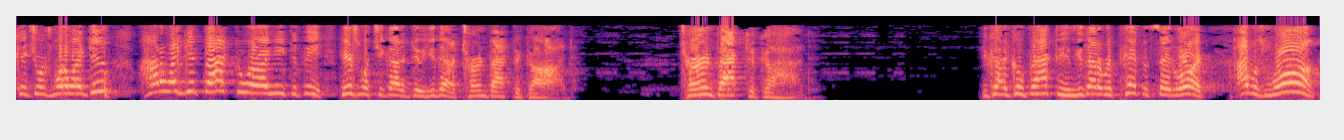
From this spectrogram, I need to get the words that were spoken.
okay, George, what do I do? How do I get back to where I need to be? Here's what you gotta do. You gotta turn back to God. Turn back to God. You gotta go back to Him. You gotta repent and say, Lord, I was wrong.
